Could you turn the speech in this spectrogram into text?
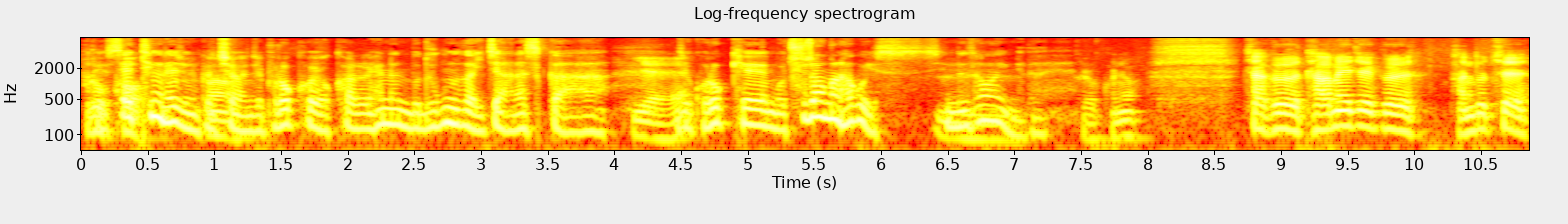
브로커. 세팅을 해주는 그렇죠. 어. 이제 브로커 역할을 하는 뭐 누군가가 있지 않았을까. 예. 이제 그렇게 뭐 추정을 하고 있, 는 음. 상황입니다. 예. 그렇군요. 자, 그 다음에 이제 그 반도체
